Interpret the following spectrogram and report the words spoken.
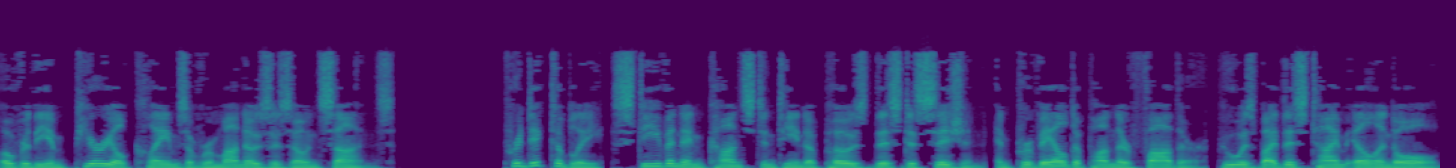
over the imperial claims of Romanos's own sons. Predictably, Stephen and Constantine opposed this decision, and prevailed upon their father, who was by this time ill and old,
